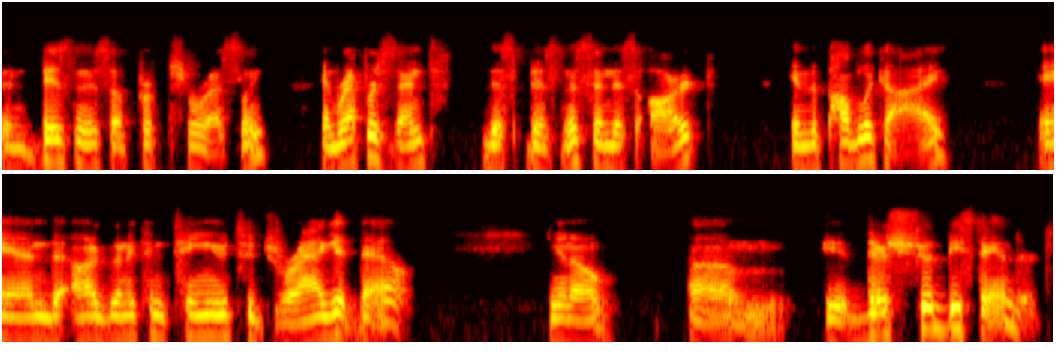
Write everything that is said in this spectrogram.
and business of professional wrestling and represent this business and this art in the public eye and are going to continue to drag it down. You know, um, it, there should be standards.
